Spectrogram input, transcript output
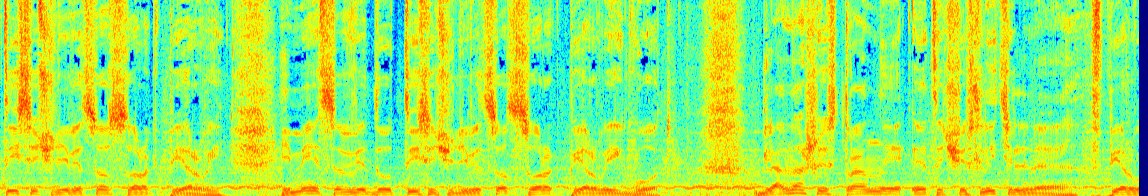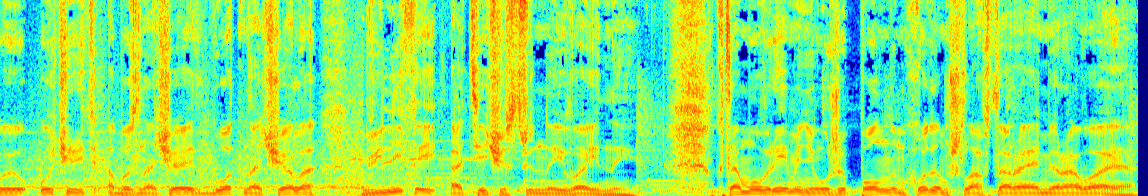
1941. Имеется в виду 1941 год. Для нашей страны это числительное в первую очередь обозначает год начала Великой Отечественной войны. К тому времени уже полным ходом шла Вторая мировая,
